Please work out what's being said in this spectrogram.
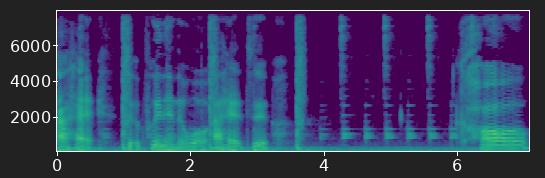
I had to put in the work. I had to call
